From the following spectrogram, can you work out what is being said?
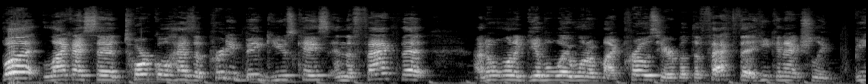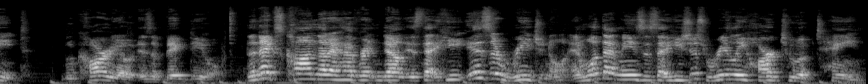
But like I said, Torkoal has a pretty big use case and the fact that I don't want to give away one of my pros here, but the fact that he can actually beat Lucario is a big deal. The next con that I have written down is that he is a regional, and what that means is that he's just really hard to obtain.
